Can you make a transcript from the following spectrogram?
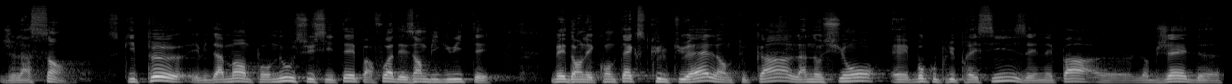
je la sens, ce qui peut évidemment pour nous susciter parfois des ambiguïtés. Mais dans les contextes cultuels, en tout cas, la notion est beaucoup plus précise et n'est pas euh, l'objet de,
